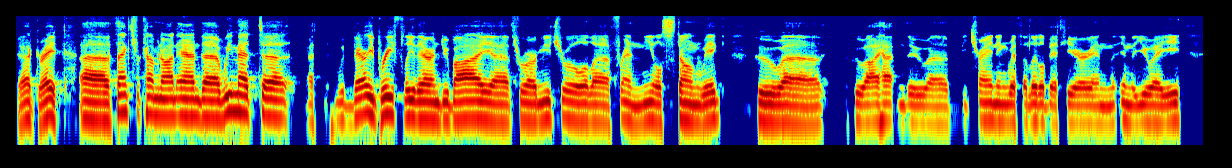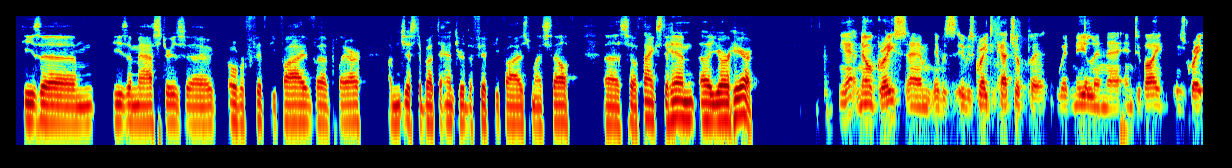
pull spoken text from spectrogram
Yeah, great. thanks for coming on. And we met very briefly there in Dubai uh, through our mutual uh, friend Neil Stonewig, who uh, who I happen to uh, be training with a little bit here in in the UAE. He's a um, he's a Masters uh, over 55 uh, player. I'm just about to enter the 55s myself. so thanks to him, you're here. Yeah, no, great. Um, it was it was great to catch up with Neil in in Dubai. It was great,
